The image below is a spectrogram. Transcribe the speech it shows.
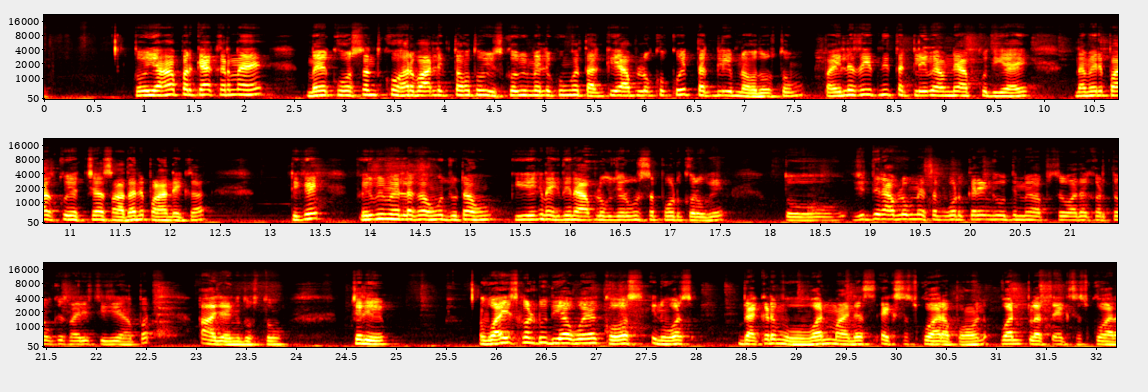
तो यहाँ पर क्या करना है, मैं क्वेश्चन को हर बार लिखता हूँ तो इसको भी मैं लिखूँगा ताकि आप लोग को कोई तकलीफ़ ना हो दोस्तों। पहले से इतनी तकलीफें हमने आपको दिया है, ना मेरे पास कोई अच्छा साधन है पढ़ाने का, ठीक है? फिर भी मैं लगा हूँ, जुटा हूँ कि एक ना एक दिन आप लोग ज़रूर सपोर्ट करोगे। तो जिस दिन आप लोग मैं सपोर्ट करेंगे, उस दिन मैं आपसे वादा करता हूँ कि सारी चीज़ें यहाँ पर आ जाएँगे दोस्तों। चलिए वाई स्कल टू दिया हुआ है कॉस इनवर्स ब्रैकेट में one minus x square upon one plus x square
